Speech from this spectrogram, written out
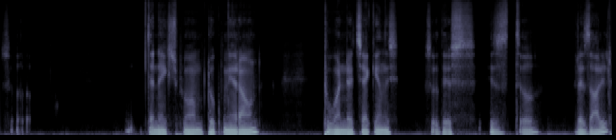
So the next prompt took me around 200 seconds. So this is the result.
